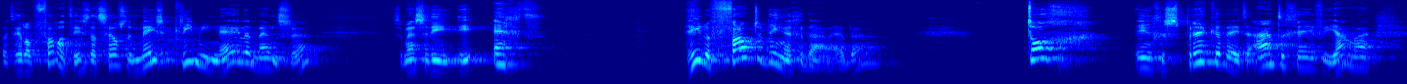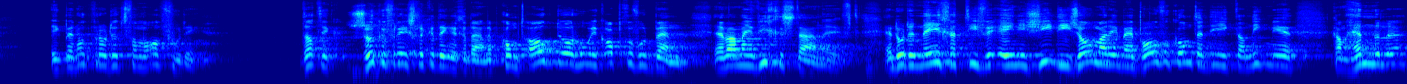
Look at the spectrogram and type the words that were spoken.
het heel opvallend is dat zelfs de meest criminele mensen, zijn mensen die, die echt hele foute dingen gedaan hebben, toch in gesprekken weten aan te geven, ja, maar ik ben ook product van mijn opvoeding. Dat ik zulke vreselijke dingen gedaan heb, komt ook door hoe ik opgevoed ben en waar mijn wieg gestaan heeft. En door de negatieve energie die zomaar in mij boven komt en die ik dan niet meer kan handelen.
